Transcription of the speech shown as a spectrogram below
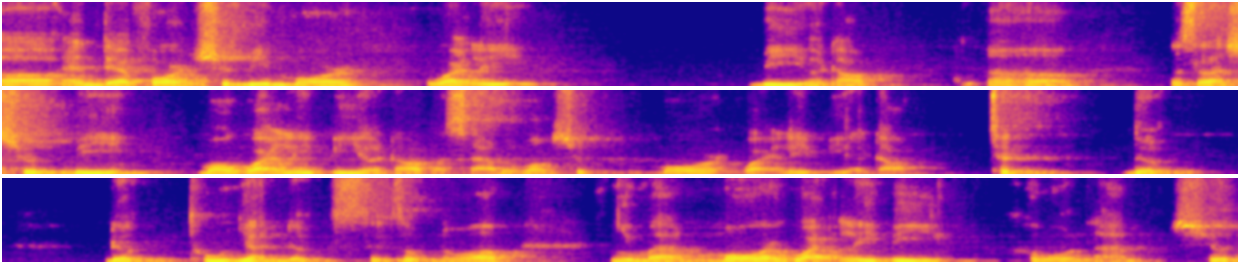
Uh, and therefore should be more widely be adopted uh-huh. nó sẽ là should be more widely be adopted là sao đúng không? Should more widely be adopted được được thu nhận được sử dụng đúng không? Nhưng mà more widely be không ổn lắm. Should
